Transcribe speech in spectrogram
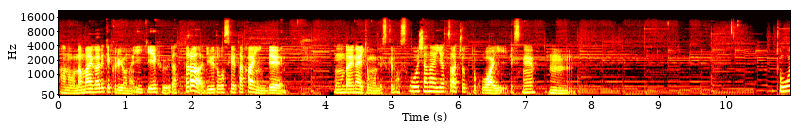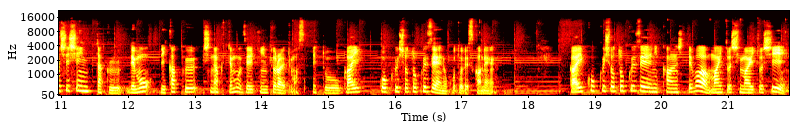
あの名前が出てくるような ETF だったら流動性高いんで問題ないと思うんですけど、そうじゃないやつはちょっと怖いですね。うん。投資信託でも利確しなくても税金取られてます。えっと、外国所得税のことですかね。外国所得税に関しては毎年毎年、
